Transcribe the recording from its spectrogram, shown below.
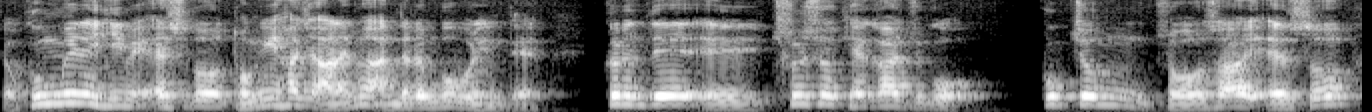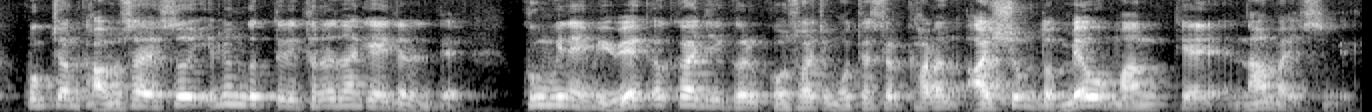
국민의힘에서도 동의하지 않으면 안 되는 부분인데 그런데 출석해가지고 국정조사에서 국정감사에서 이런 것들이 드러나게 되는데 국민의힘이 왜 끝까지 그걸 고소하지 못했을까 하는 아쉬움도 매우 많게 남아 있습니다.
